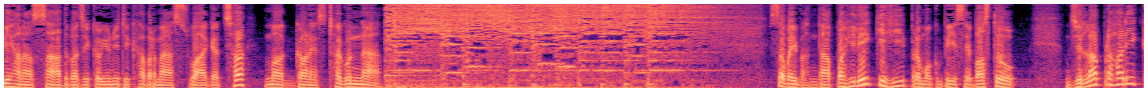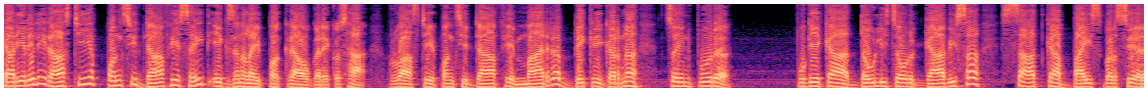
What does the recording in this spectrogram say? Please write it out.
बिहान सात बजेको युनिटी खबरमा स्वागत छ म गणेश ठगुन्ना। सबैभन्दा पहिले केही प्रमुख विषयवस्तु। जिल्ला प्रहरी कार्यालयले राष्ट्रिय पंक्षी डाँफे सहित एकजनालाई पक्राउ गरेको छ। राष्ट्रिय पंक्षी डाँफे मारेर बिक्री गर्न चैनपुर पुगेका दौलीचौर गाविस सातका बाइस वर्षीय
